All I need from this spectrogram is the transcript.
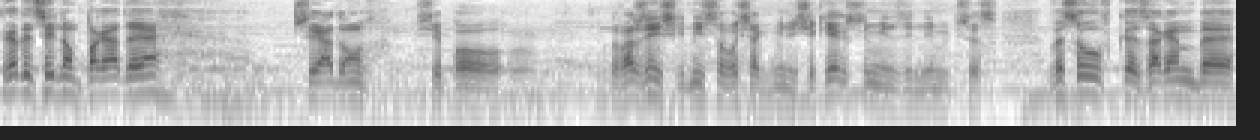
tradycyjną paradę przyjadą się po ważniejszych miejscowościach gminy Siekierczyn, innymi przez Wesołówkę, Zarębę,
